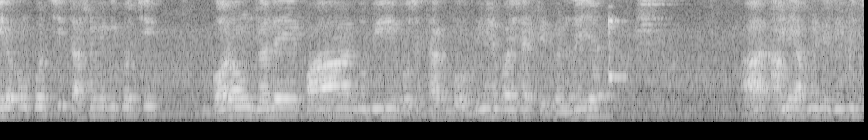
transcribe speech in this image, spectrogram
এরকম করছি। তার সঙ্গে কি করছি? গরম জলে পা ডুবিয়ে বসে থাকব। বিনা পয়সায় ট্রিটমেন্ট হয়ে যাবে। আর আমি আপনাকে দিয়ে দিচ্ছি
